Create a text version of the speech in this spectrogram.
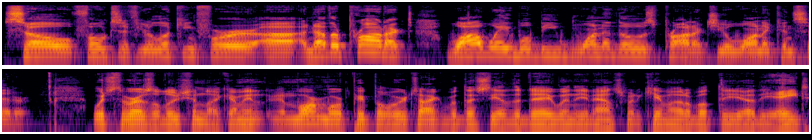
So, folks, if you're looking for uh, another product, Huawei will be one of those products you'll want to consider. What's the resolution like? I mean, more and more people. We were talking about this the other day when the announcement came out about the uh, the eight.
